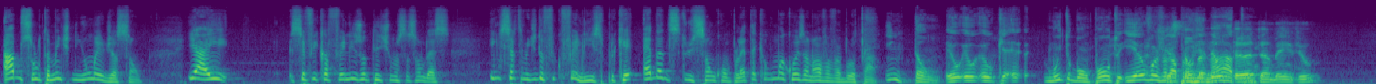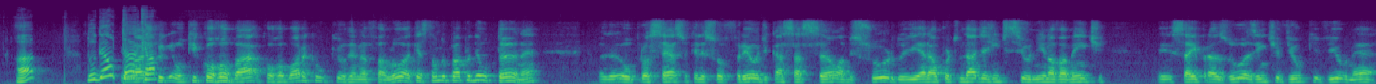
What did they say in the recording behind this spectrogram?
Absolutamente nenhum meio de ação. E aí, você fica feliz ou triste numa situação dessa? Em certa medida eu fico feliz, porque é da destruição completa que alguma coisa nova vai brotar. Então, eu, eu, eu muito bom ponto. E eu vou jogar pro Renato. Deltan também, viu? Hã? Do Deltan, Eu aquela... acho que o que corrobora, corrobora com o que o Renan falou, a questão do próprio Deltan, né? O processo que ele sofreu de cassação absurdo e era a oportunidade de a gente se unir novamente e sair para as ruas e a gente viu o que viu, né?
